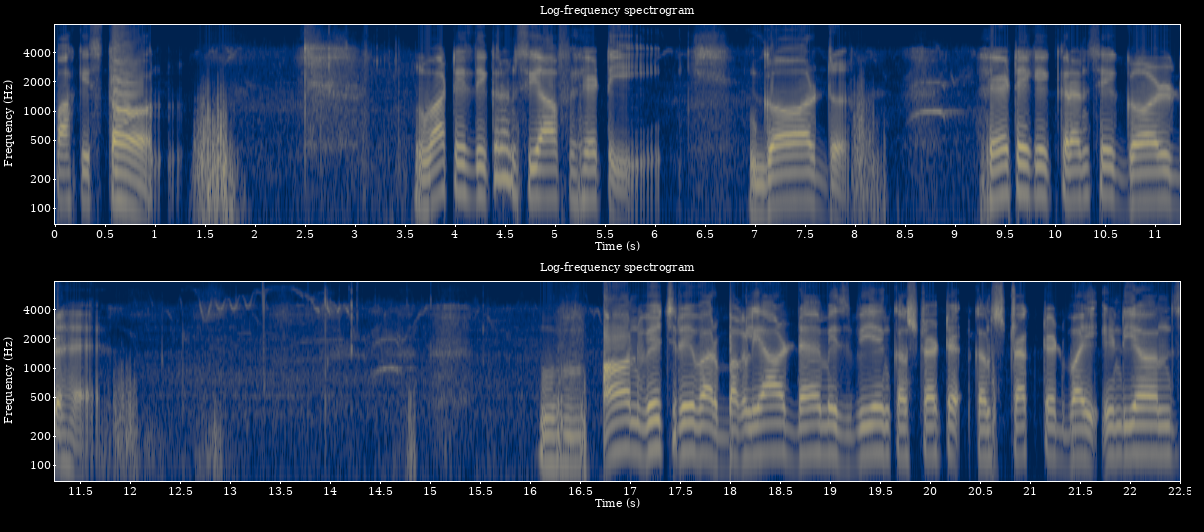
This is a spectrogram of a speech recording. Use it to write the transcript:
Pakistan what is the currency of Haiti gold Haiti کی کرنسی گولڈ ہے۔ On which river Baglihar dam is being constructed by Indians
